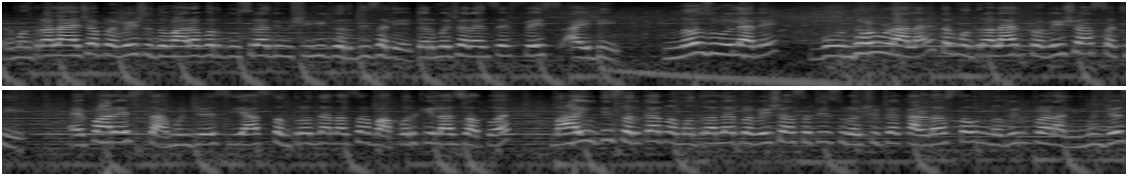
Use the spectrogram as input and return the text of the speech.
तर मंत्रालयाच्या प्रवेशद्वारावर दुसऱ्या दिवशीही गर्दी झाली आहे. कर्मचाऱ्यांचे फेस आय डी न जुळल्याने गोंधळ उडालाय. तर मंत्रालयात प्रवेशासाठी एफ आर एसचा म्हणजेच या तंत्रज्ञानाचा वापर केला आहे महायुती सरकारनं मंत्रालय प्रवेशासाठी सुरक्षेच्या कारणास्तव नवीन प्रणाली म्हणजेच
